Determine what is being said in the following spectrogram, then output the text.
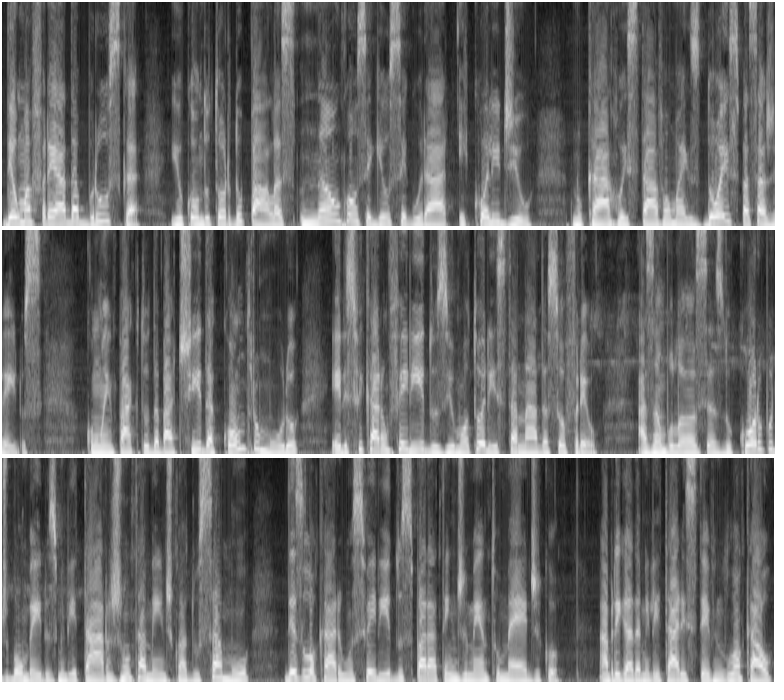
deu uma freada brusca e o condutor do Palas não conseguiu segurar e colidiu. No carro estavam mais dois passageiros. Com o impacto da batida contra o muro, eles ficaram feridos e o motorista nada sofreu. As ambulâncias do Corpo de Bombeiros Militar, juntamente com a do SAMU, deslocaram os feridos para atendimento médico. A Brigada Militar esteve no local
